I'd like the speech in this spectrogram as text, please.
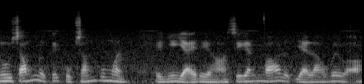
nuôi sống được cái cuộc sống của mình thì như vậy thì họ sẽ gắn bó được dài lâu với võ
